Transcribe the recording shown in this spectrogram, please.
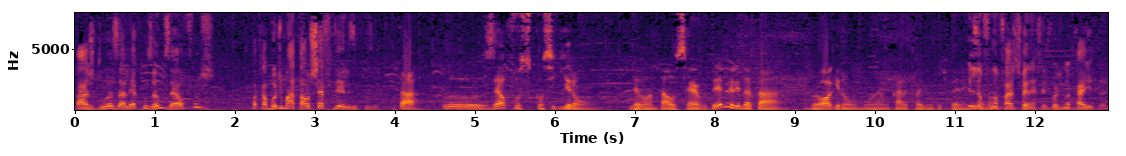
tá as duas ali acusando os elfos. Tu acabou de matar o chefe deles, inclusive. Tá. Os elfos conseguiram levantar o servo dele ou ele ainda tá grog? Não, não é um cara que faz muita diferença? Ele não, né? não faz diferença, ele continua caído ali.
